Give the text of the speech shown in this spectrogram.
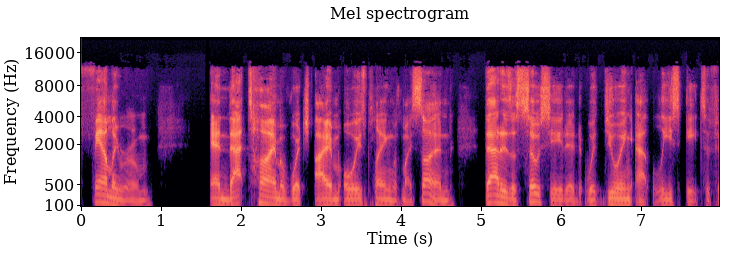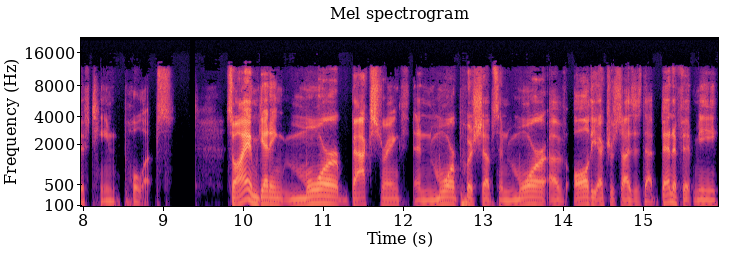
family room and that time of which I am always playing with my son, that is associated with doing at least eight to 15 pull ups. So I am getting more back strength and more push ups and more of all the exercises that benefit me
